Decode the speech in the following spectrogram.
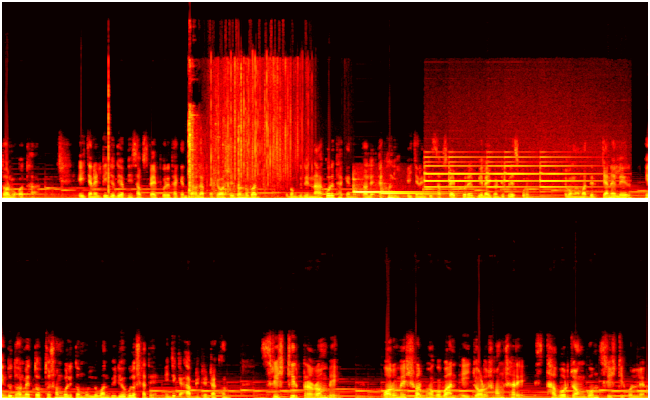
ধর্মকথা। এই চ্যানেলটি যদি আপনি সাবস্ক্রাইব করে থাকেন, তাহলে আপনাকে অশেষ ধন্যবাদ। এবং যদি না করে থাকেন, তাহলে এখনই এই চ্যানেলটি সাবস্ক্রাইব করে বেল আইকনটি প্রেস করুন। এবং আমাদের চ্যানেলের হিন্দু ধর্মের তথ্য সম্বলিত মূল্যবান ভিডিওগুলোর সাথে নিজেকে আপডেটেড রাখুন। সৃষ্টির প্রারম্ভে পরমেশ্বর ভগবান এই জড় সংসারে স্থাবর জঙ্গম সৃষ্টি করলেন।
